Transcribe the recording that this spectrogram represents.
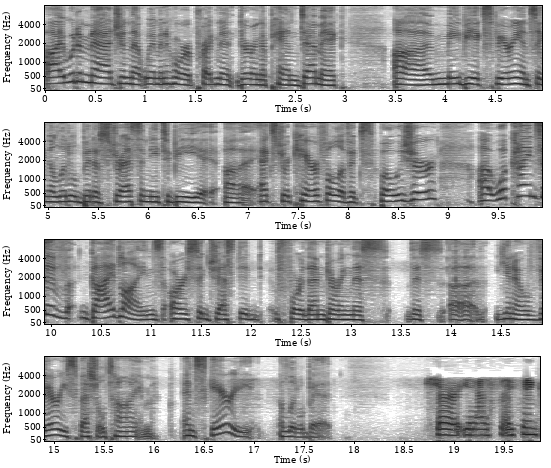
I would imagine that women who are pregnant during a pandemic uh, may be experiencing a little bit of stress and need to be uh, extra careful of exposure. Uh, what kinds of guidelines are suggested for them during this this uh, you know very special time and scary a little bit? Sure. Yes, I think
